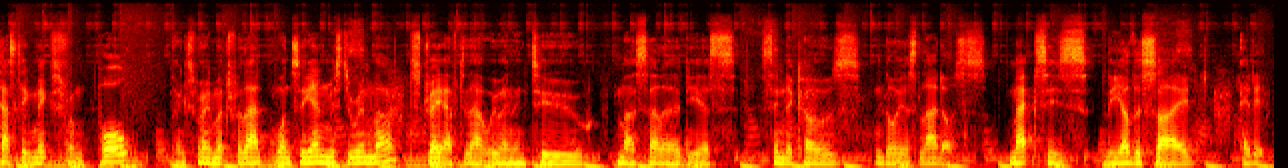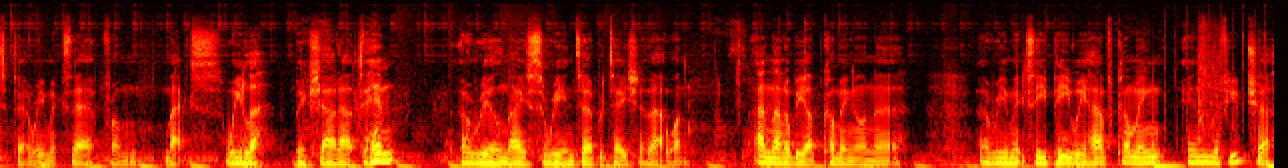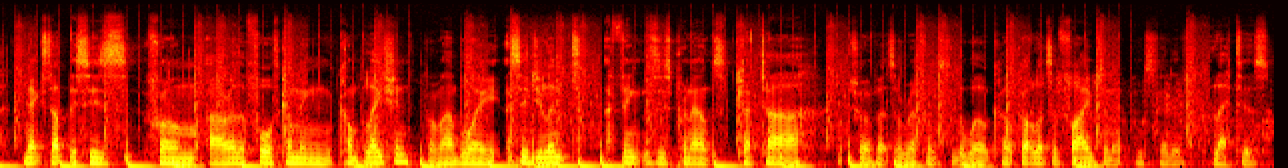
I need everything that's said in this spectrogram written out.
Fantastic mix from Paul. Thanks very much for that once again, Mr. Rimbaud. Straight after that, we went into Marcela Diaz Sindico's Doyos Lados. Max is the other side edit, remix there from Max Wheeler. Big shout out to him. A real nice reinterpretation of that one. And that'll be upcoming on a, a remix EP we have coming in the future. Next up, this is from our other forthcoming compilation from our boy Acidulant. I think this is pronounced Qatar. Not sure if that's a reference to the World Cup. Got lots of fives in it instead of letters.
